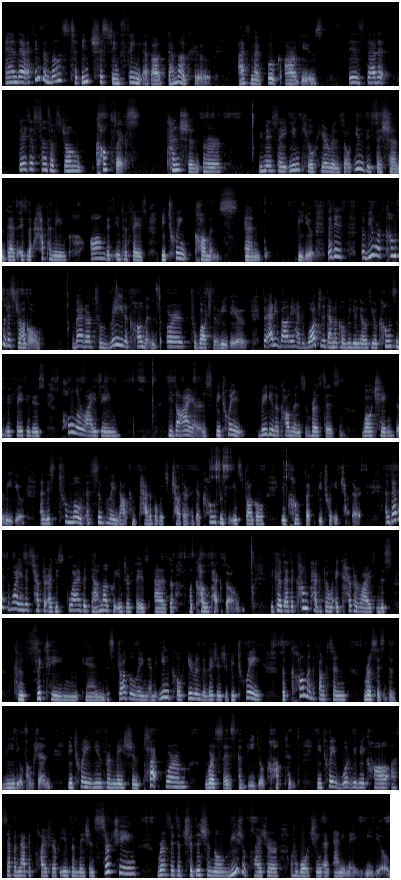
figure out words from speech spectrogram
And uh, I think the most interesting thing about Danmaku, as my book argues, is that it, there's a sense of strong conflicts, tension, or we may say incoherence or indecision that is happening on this interface between comments and video. That is, the viewers constantly struggle whether to read the comments or to watch the video. So anybody has watched the Danmaku video knows you're constantly facing this polarizing desires between reading the comments versus watching the video. And these two modes are simply not compatible with each other. And they're constantly in struggle, in conflict between each other. And that is why in this chapter, I describe a Danmaku interface as a, contact zone. Because as a contact zone, it characterizes this conflicting and struggling and incoherent relationship between the comment function versus the video function, between information platform versus a video content, between what we may call a cybernetic pleasure of information searching versus a traditional visual pleasure of watching an anime video.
